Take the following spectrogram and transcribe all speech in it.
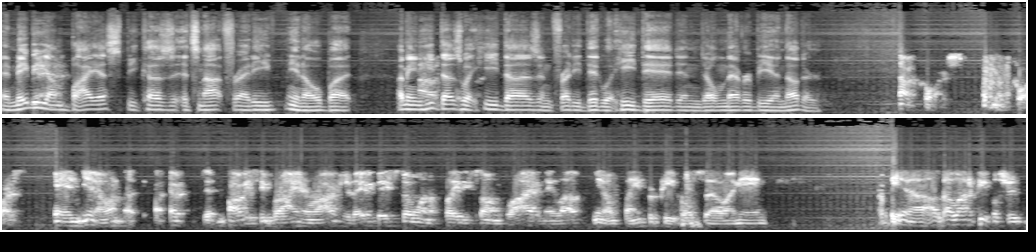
And maybe Yeah. I'm biased because it's not Freddie, you know, but I mean, he Oh, does what he does, and Freddie did what he did, and there'll never be another. of course, of course. And you know, uh, uh, obviously Brian and Roger, they they still want to play these songs live, and they love you know playing for people. So I mean, you know, a, a lot of people should.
